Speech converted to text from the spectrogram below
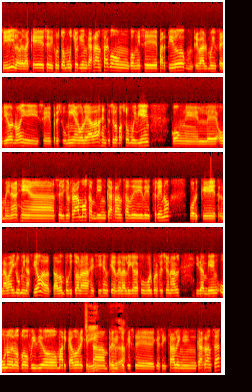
Sí, la verdad es que se disfrutó mucho aquí en Carranza con, con ese partido, un rival muy inferior, ¿no? Y se presumía goleada, la gente se lo pasó muy bien con el eh, homenaje a Sergio Ramos, también Carranza de estreno porque estrenaba Iluminación, adaptado un poquito a las exigencias de la Liga de Fútbol Profesional y también uno de los dos videomarcadores que están previstos que se, que se instalen en Carranza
